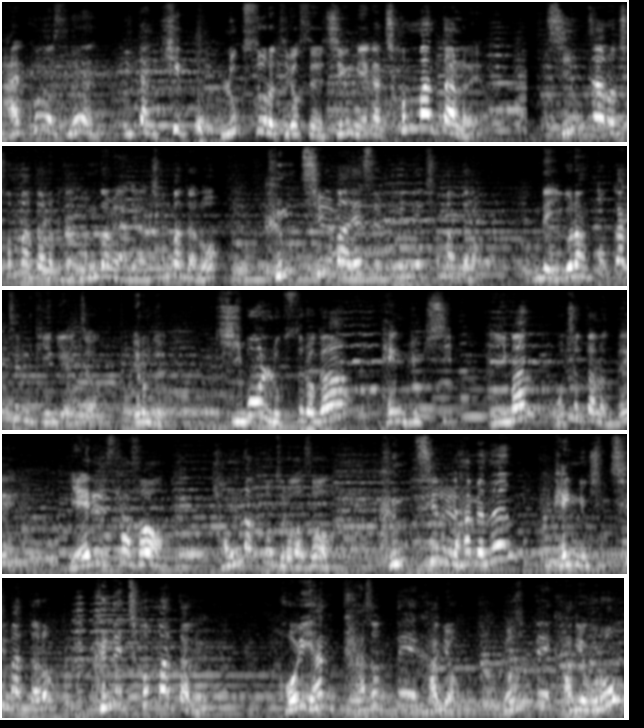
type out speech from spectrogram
알코노스는 일단 keep 룩스로 디럭스 지금 얘가 1000만 달러예요. 진짜로 1000만 달러입니다. 농담이 아니라 1000만 달러. 금칠만 했을 뿐인데 1000만 달러. 근데 이거랑 똑같은 비행기가 있죠? 여러분들 기본 룩스로가 162만 5천 달러인데 얘를 사서 경락고 들어가서 금칠을 하면은 167만 달러? 근데 1000만 달러예요 거의 한 다섯 대의 가격, 여섯 대의 가격으로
